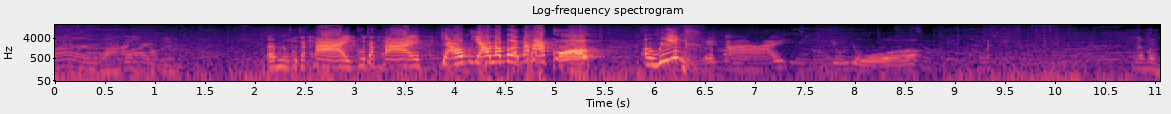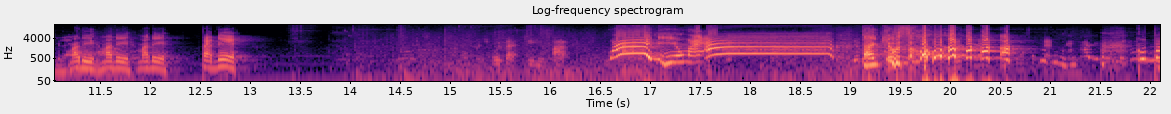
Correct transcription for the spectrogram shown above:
เออว้ายบอยเอาเลยแป๊บหนึงกูจะตาย กูจะตาย อย่าเอาอย่าเอาระเบิดมาหากู เอาวิ่ง ไม่ตายอยู่อยู่ระบบแรงมาดิ มาดิ มาดิแฟดดิผมไปช่บวยริษัทจริงสัตว์ว้ายมีฮิวไหมอ้า thank you so much สแต็ กกูไป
